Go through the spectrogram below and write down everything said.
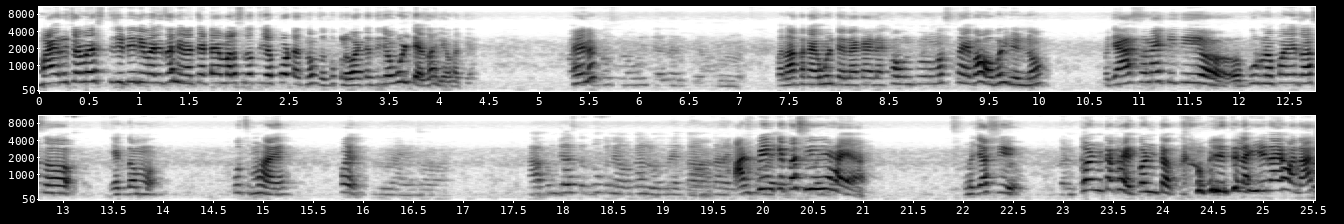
मायरूच्या वेळेस तिची डिलिव्हरी झाली ना त्या टायमाला सुद्धा तिच्या पोटात नव्हतं दुखलं वाटतं तिच्या उलट्या झाल्या होत्या. है ना. पण आता काय उलट्या नाही काय नाही खाऊन पिऊन मस्त आहे भाऊ बहिणींनो. म्हणजे असं नाही की ती पूर्णपणेच असं एकदम कुचम आहे. होय. आपण जास्त दुखण्यावर घालवत नाही काम आणि पिंकी तशी ही आहे. म्हणजे अशी कंटक आहे कंटक. म्हणजे तिला ही नाही होणार.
